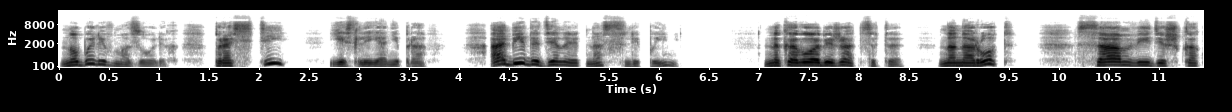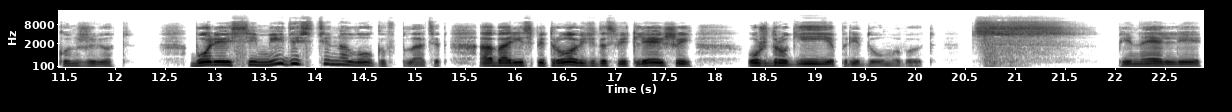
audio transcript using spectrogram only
но были в мозолях. Прости, если я не прав. Обида делает нас слепыми. На кого обижаться-то? На народ? Сам видишь, как он живет. Более семидесяти налогов платит, а Борис Петрович да Светлейший уж другие придумывают. Пинелли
